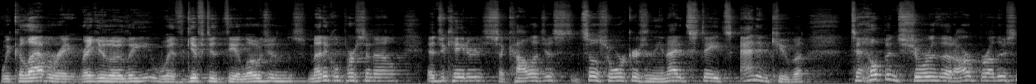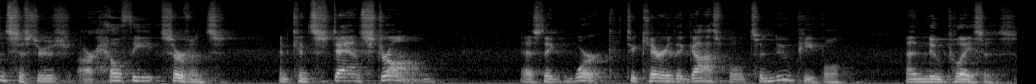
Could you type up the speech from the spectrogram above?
We collaborate regularly with gifted theologians, medical personnel, educators, psychologists, and social workers in the United States and in Cuba to help ensure that our brothers and sisters are healthy servants and can stand strong as they work to carry the gospel to new people and new places.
